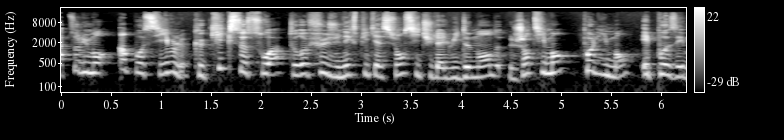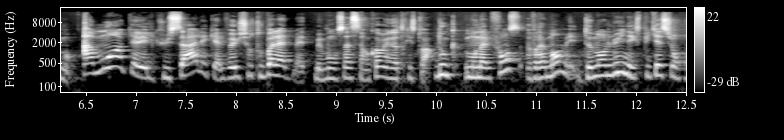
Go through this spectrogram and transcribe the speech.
absolument impossible que qui que ce soit te refuse une explication si tu la lui demandes gentiment, poliment et posément. À moins qu'elle ait le cul sale et qu'elle veuille surtout pas l'admettre. Mais bon, ça c'est encore une autre histoire. Donc mon Alphonse, vraiment, mais demande-lui une explication.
